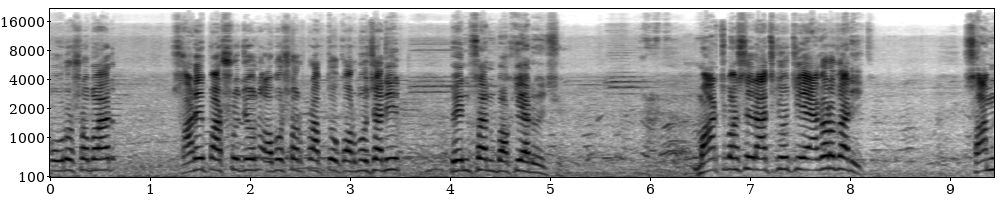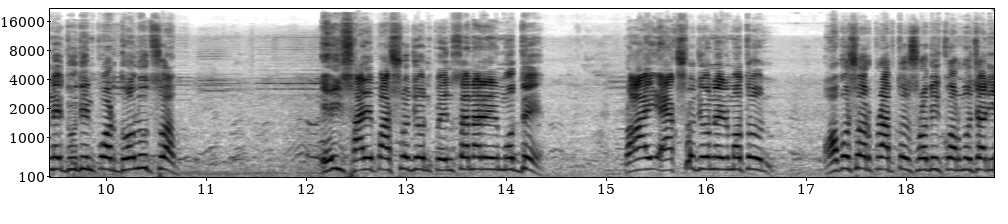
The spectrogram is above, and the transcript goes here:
পৌরসভার সাড়ে পাঁচশো জন অবসরপ্রাপ্ত কর্মচারীর পেনশন বকেয়া রয়েছে। মার্চ মাসের আজকে হচ্ছে এগারো তারিখ। সামনে দুদিন পর দোল উৎসব। এই সাড়ে পাঁচশো জন পেনশনারের মধ্যে প্রায় একশো জনের মতন অবসরপ্রাপ্ত শ্রমিক কর্মচারী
